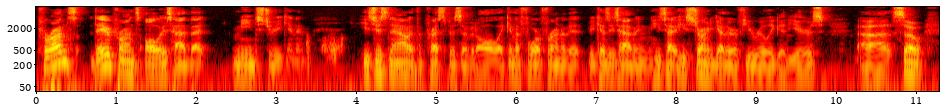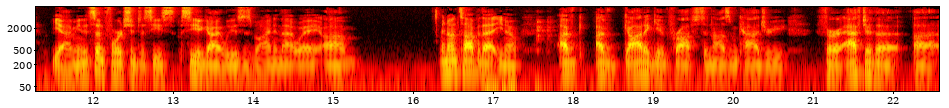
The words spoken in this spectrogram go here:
Perron's David Perron's always had that mean streak in him. He's just now at the precipice of it all, like in the forefront of it, because he's having he's ha- he's strung together a few really good years. Uh, so yeah, I mean, it's unfortunate to see see a guy lose his mind in that way. Um, and on top of that, you know, I've I've got to give props to Nazem Kadri for after the uh,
